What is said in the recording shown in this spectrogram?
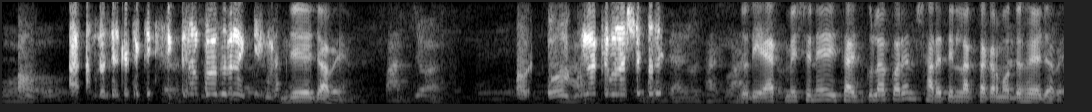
ও, আপনাদের কাছে কি সিগন্যাল যাবে নাকি যে যাবে। যদি এক মেশিনে এই সাইজগুলা করেন সাড়ে তিন লাখ টাকার মধ্যে হয়ে যাবে।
